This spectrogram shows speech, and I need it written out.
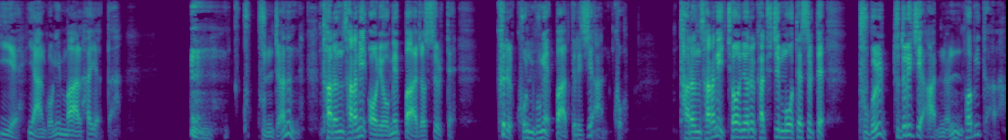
이에 양공이 말하였다. 군자는 다른 사람이 어려움에 빠졌을 때 그를 곤궁에 빠뜨리지 않고 다른 사람이 전열을 갖추지 못했을 때 북을 두드리지 않는 법이다.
